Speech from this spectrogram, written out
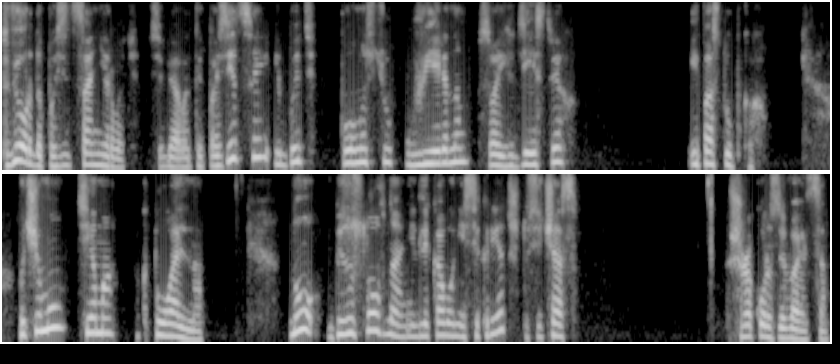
твердо позиционировать себя в этой позиции и быть полностью уверенным в своих действиях и поступках. Почему тема актуальна? Ну, безусловно, ни для кого не секрет, что сейчас широко развиваются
